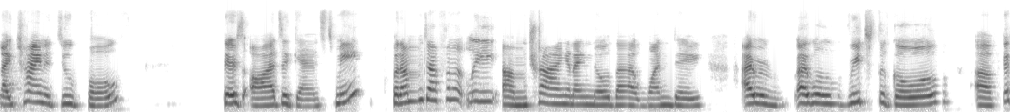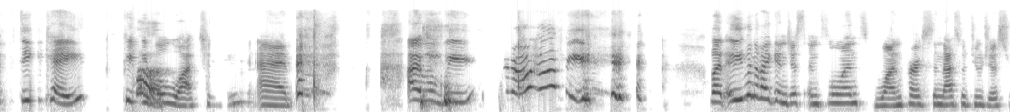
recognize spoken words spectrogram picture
like trying to do both, there's odds against me, but I'm definitely um trying and I know that one day I will I will reach the goal of 50k people Sure. watching and I will be, you know, happy. but even if I can just influence one person, that's what you just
